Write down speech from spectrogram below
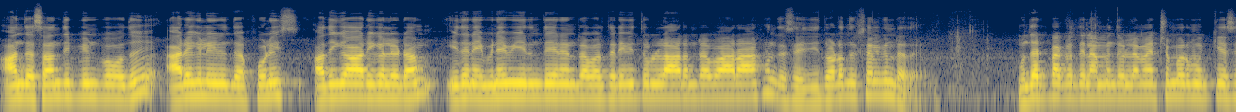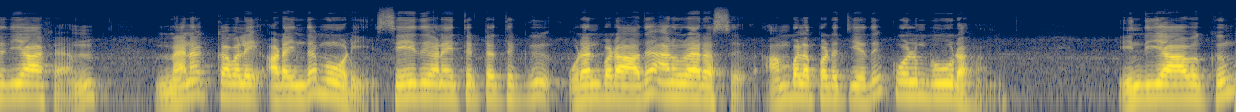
அந்த சந்திப்பின் போது அருகில் இருந்த போலீஸ் அதிகாரிகளிடம் இதனை வினவியிருந்தேன் என்றவர் தெரிவித்துள்ளார் என்றவாறாக இந்த செய்தி தொடர்ந்து செல்கின்றது. முதற் பக்கத்தில் அமைந்துள்ள மற்றொரு முக்கிய செய்தியாக மெனக்கவலை அடைந்த மோடி சேது அணை திட்டத்துக்கு உடன்படாத அனுர அரசு அம்பலப்படுத்தியது கொழும்பு ஊடகம். இந்தியாவுக்கும்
